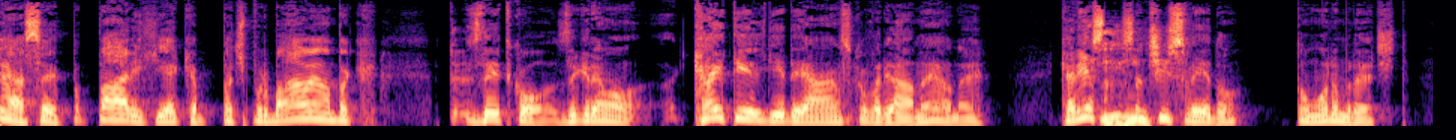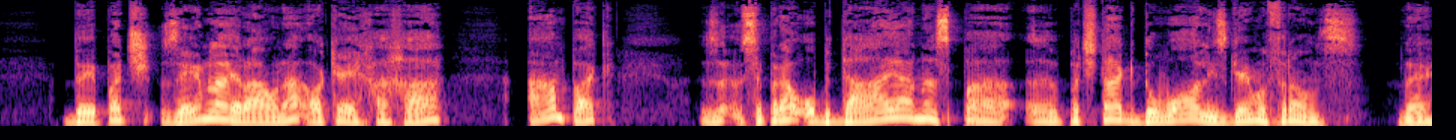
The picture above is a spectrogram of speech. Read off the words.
Ja, sej, pa parih je, ki pač probavajo, ampak zdaj tako, zdaj gremo, kaj te ljudje dejansko verjamejo. Ne? Kar jaz nisem čist vedel, to moram reči, da je pač zemlja je ravna, ok, haha, ampak se pravi, obdaja nas pa eh, pač tak dovolj iz Game of Thrones. Ne?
